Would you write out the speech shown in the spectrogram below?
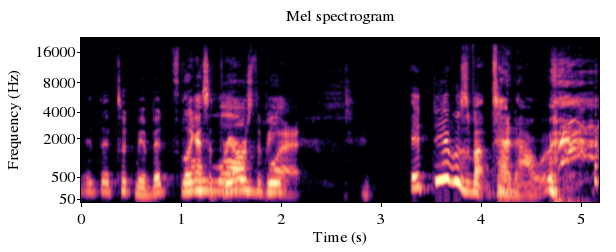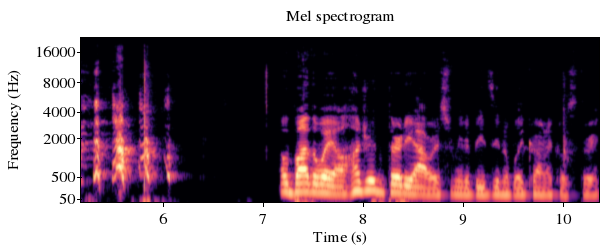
It, it took me a bit. Like I A said, three hours long to beat. It it was about ten hours. Oh, by the way, 130 hours for me to beat Xenoblade Chronicles 3. A,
